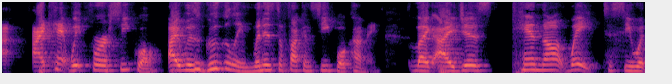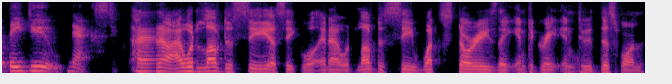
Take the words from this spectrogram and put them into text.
I, I can't wait for a sequel. I was Googling when is the fucking sequel coming? Like I just cannot wait to see what they do next. I know. I would love to see a sequel and I would love to see what stories they integrate into this one.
